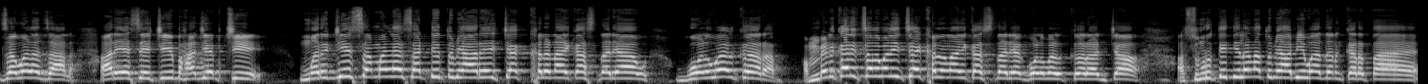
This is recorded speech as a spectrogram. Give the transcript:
जवळ जाल. आर एस एची भाजपची. मर्जी सांभाळण्यासाठी तुम्ही आर एसच्या खलनायक असणाऱ्या गोळवळकर आंबेडकरी चळवळीच्या खलनायक असणाऱ्या गोळवळकरांच्या स्मृती दिला ना तुम्ही अभिवादन करताय.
